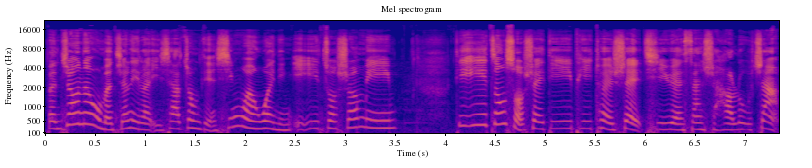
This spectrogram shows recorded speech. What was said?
本周呢，我们整理了以下重点新闻，为您一一做说明。第一，综所税第一批退税，七月三十号入账。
